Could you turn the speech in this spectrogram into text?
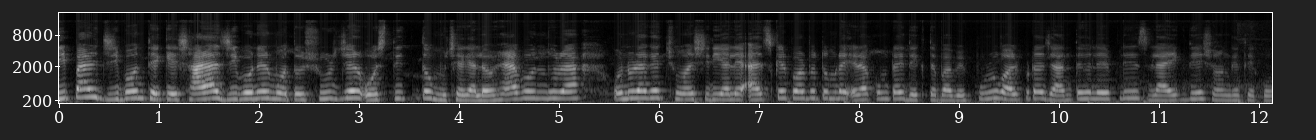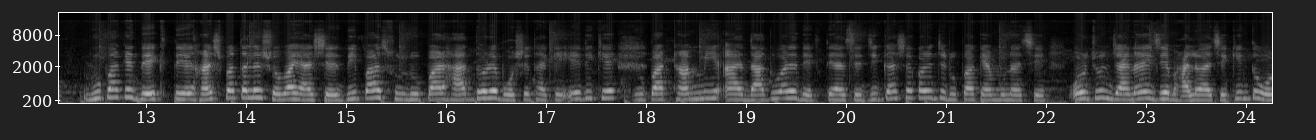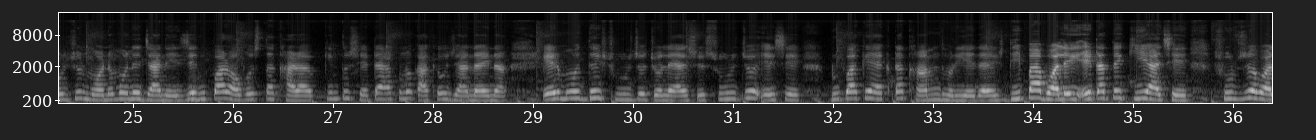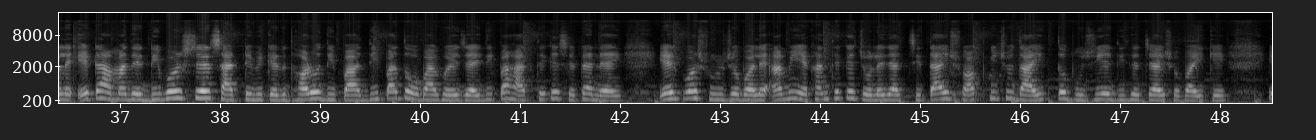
দীপার জীবন থেকে সারা জীবনের মতো সূর্যের অস্তিত্ব মুছে গেল। হ্যাঁ বন্ধুরা অনুরাগের ছোঁয়া সিরিয়ালে আজকের পর্বে তোমরা এরকমটাই দেখতে পাবে। পুরো গল্পটা জানতে হলে প্লিজ লাইক দিয়ে সঙ্গে থেকো। রূপাকে দেখতে হাসপাতালে সবাই আসে। দীপা রূপার হাত ধরে বসে থাকে। এদিকে রূপার ঠাম্মি আর দাদুয়ারে দেখতে আসে। জিজ্ঞাসা করে যে, রূপা কেমন আছে? অর্জুন জানায় যে, ভালো আছে। কিন্তু অর্জুন মনে মনে জানে যে, রূপার অবস্থা খারাপ। কিন্তু সেটা এখনও কাকেও জানায় না। এর মধ্যে সূর্য চলে আসে। সূর্য এসে রূপাকে একটা খাম ধরিয়ে দেয়। দীপা বলে, এটাতে কি আছে? সূর্য বলে, এটা আমাদের ডিভোর্সের সার্টিফিকেট ধরো দীপা দীপা তো অবাক হয়ে যায়, দীপা হাত থেকে সেটা নেয়। এরপর সূর্য বলে, আমি এখান থেকে চলে যাচ্ছি, তাই সব কিছু দায়িত্ব বুঝিয়ে দিতে চাই সবাইকে।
